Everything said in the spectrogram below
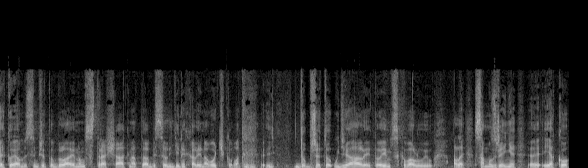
jako já myslím, že to byla jenom strašák na to, aby se lidi nechali navočkovat. Mm-hmm. Dobře to udělali, to jim schvaluju, ale samozřejmě jako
